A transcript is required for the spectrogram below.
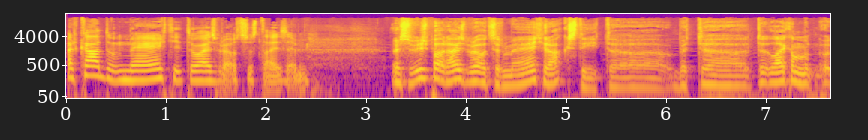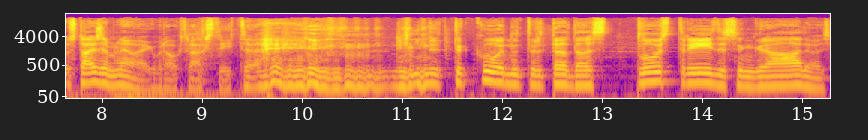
Ar kādu mērķi tu aizbrauc uz tā zemi? Es vispār aizbraucu ar mēģi rakstīt, bet tad, laikam uz tā zemi nevajag braukt rakstīt. Tā ko nu tur tādās plus 30 grādos.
